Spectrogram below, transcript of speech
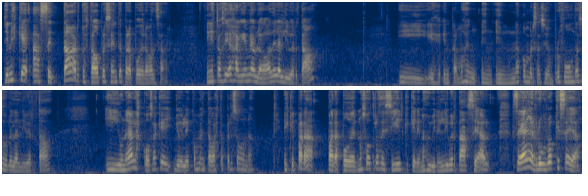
Tienes que aceptar tu estado presente para poder avanzar. En estos días alguien me hablaba de la libertad y entramos en, una conversación profunda sobre la libertad. Y una de las cosas que yo le comentaba a esta persona es que para, para poder nosotros decir que queremos vivir en libertad, sea, sea en el rubro que sea,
